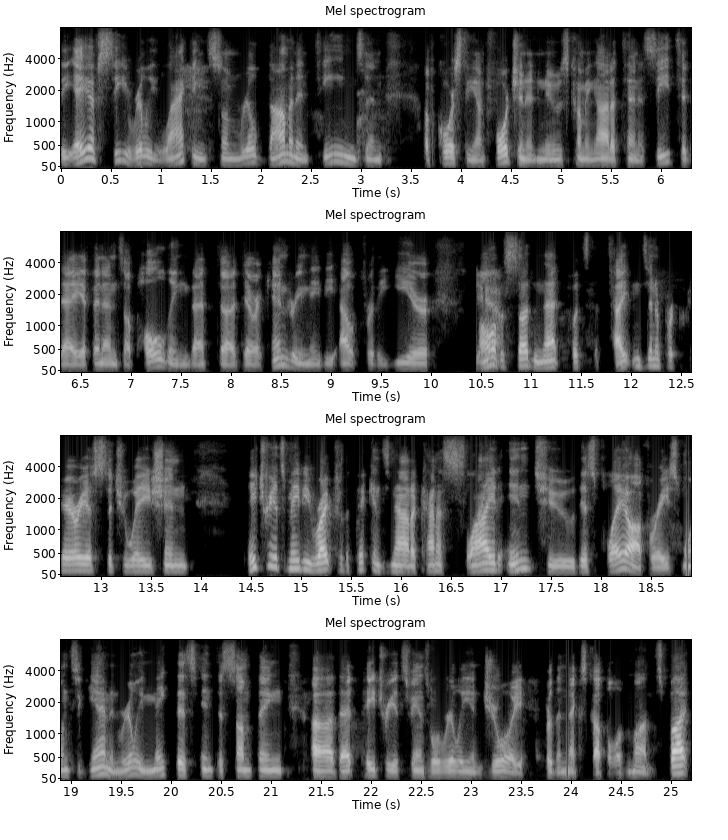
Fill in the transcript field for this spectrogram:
the AFC really lacking some real dominant teams. And of course, the unfortunate news coming out of Tennessee today, if it ends up holding that uh, Derrick Henry may be out for the year, yeah. all of a sudden that puts the Titans in a precarious situation. Patriots may be ripe for the pickings now to kind of slide into this playoff race once again and really make this into something uh, that Patriots fans will really enjoy for the next couple of months. But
